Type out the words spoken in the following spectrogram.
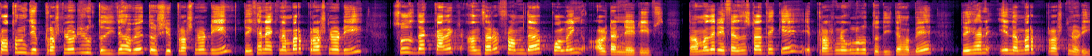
প্রথম যে প্রশ্নটির উত্তর দিতে হবে, তো সেই প্রশ্নটি তো এখানে এক নম্বর প্রশ্নটি choose the correct answer from the following alternatives তো আমাদের এই ফ্যাসেজটা থেকে এই প্রশ্নগুলোর উত্তর দিতে হবে। তো এখানে এ নাম্বার প্রশ্নটি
